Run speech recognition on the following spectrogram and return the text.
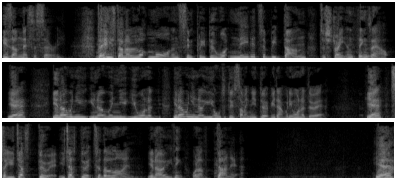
is unnecessary. That He's done a lot more than simply do what needed to be done to straighten things out. Yeah? You know when you, you know when you, you want to, you know when you know you ought to do something and you do it but you don't really want to do it? Yeah? So you just do it. You just do it to the line. You know? You think, well, I've done it. Yeah?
